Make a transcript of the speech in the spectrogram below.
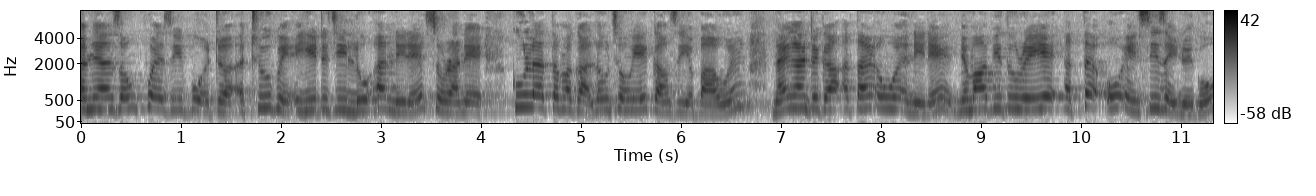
အမြန်ဆုံးဖွဲ့စည်းဖို့အတွက်အထူးပင်အရေးတကြီးလိုအပ်နေတယ်ဆိုတာနဲ့ကုလသမဂ္ဂလုံခြုံရေးကောင်စီအပါအဝင်နိုင်ငံတကာအတိုင်းအဝန်းအနေနဲ့မြန်မာပြည်သူတွေရဲ့အသက်အိုးအိမ်စီးစိမ်တွေကို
